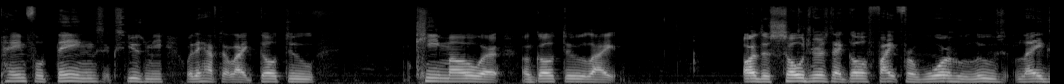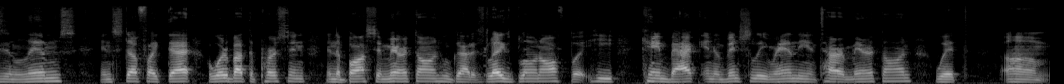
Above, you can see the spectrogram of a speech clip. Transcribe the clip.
painful things, excuse me, where they have to like go through chemo or, or go through like are the soldiers that go fight for war who lose legs and limbs and stuff like that? Or what about the person in the Boston Marathon who got his legs blown off, but he came back and eventually ran the entire marathon with um,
